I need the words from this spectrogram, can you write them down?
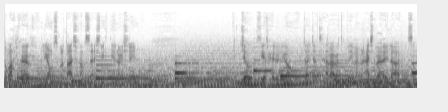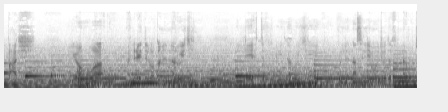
صباح الخير. اليوم 17 5 2022 الجو كثير حلو اليوم. درجات الحرارة تقريبا من 10 إلى 16 واليوم هو العيد الوطني النرويجي. اللي يحتفل به النرويجيين وكل الناس اللي موجودة في النرويج.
